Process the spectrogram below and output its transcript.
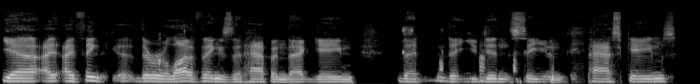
Yeah, I, I think uh, there were a lot of things that happened that game that that you didn't see in past games.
